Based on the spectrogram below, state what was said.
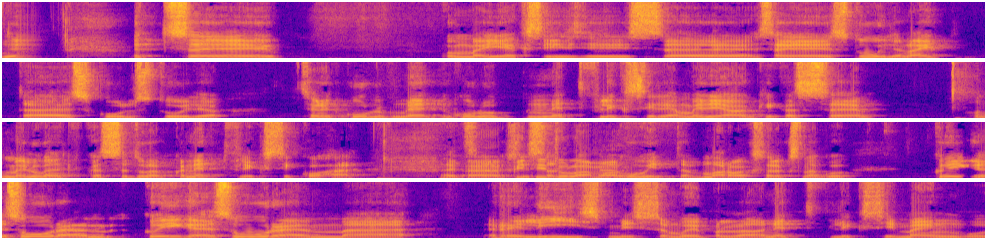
nüüd see, kui ma ei eksi, siis äh, see stuudio, Night School stuudio, see nüüd kuulub, kuulub Netflixile ja ma ei teagi, kas see ma ei lugenudki, kas see tuleb ka Netflixi kohe. pidi tulema. huvitav, ma arvaks, oleks nagu kõige suurem, kõige suurem äh, reliis, mis on võib-olla Netflixi mängu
